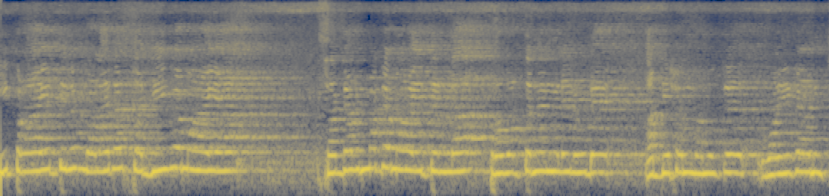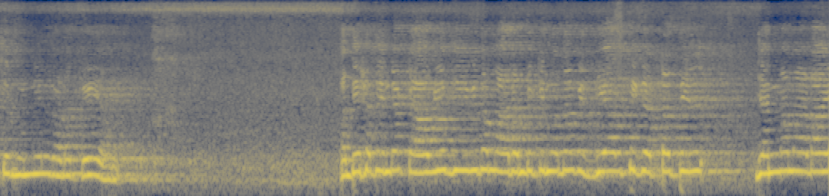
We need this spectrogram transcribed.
ഈ പ്രായത്തിലും വളരെ സജീവമായ സകർമ്മകമായിട്ടുള്ള പ്രവർത്തനങ്ങളിലൂടെ അദ്ദേഹം നമുക്ക് വഴി കാണിച്ച് മുന്നിൽ കടക്കുകയാണ്. അദ്ദേഹത്തിന്റെ കാവ്യജീവിതം ആരംഭിക്കുന്നത് വിദ്യാർത്ഥി ഘട്ടത്തിൽ ജന്മനാടായ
